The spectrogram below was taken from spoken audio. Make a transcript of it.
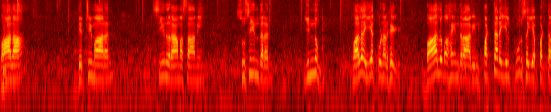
பாலா வெற்றிமாறன் சீனு ராமசாமி சுசீந்திரன் இன்னும் பல இயக்குனர்கள் பாலு மகேந்திராவின் பட்டறையில் கூறு செய்யப்பட்ட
